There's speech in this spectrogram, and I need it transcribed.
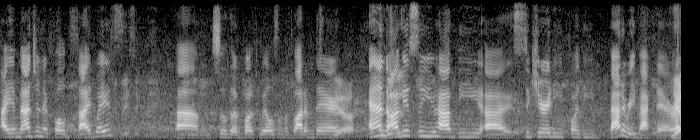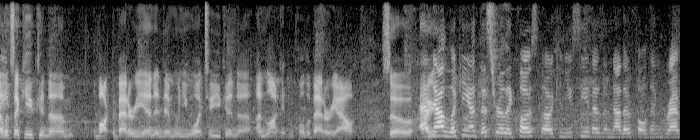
I imagine it folds sideways. Um, so the both wheels on the bottom there. Yeah. And, and obviously you have the uh, security for the battery back there, Yeah, right? it looks like you can um, lock the battery in, and then when you want to, you can uh, unlock it and pull the battery out. So and I, now looking at this really close, though, can you see there's another folding grip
